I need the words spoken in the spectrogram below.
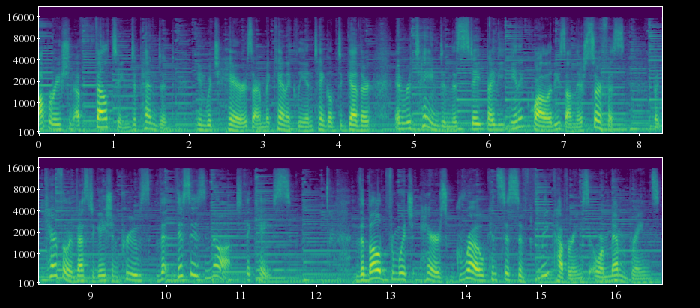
operation of felting depended, in which hairs are mechanically entangled together and retained in this state by the inequalities on their surface. But careful investigation proves that this is not the case. The bulb from which hairs grow consists of three coverings or membranes,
